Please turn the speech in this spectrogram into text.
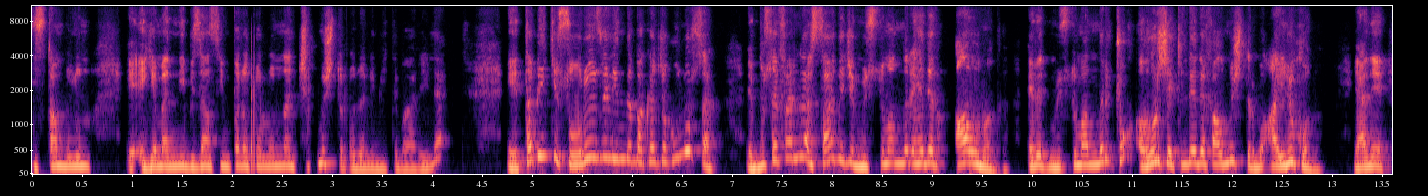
İstanbul'un e, egemenliği Bizans İmparatorluğundan çıkmıştır o dönem itibariyle. E, tabii ki soru özelinde bakacak olursak e, bu seferler sadece Müslümanları hedef almadı. Evet Müslümanları çok ağır şekilde hedef almıştır. Bu ayrı konu. Yani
